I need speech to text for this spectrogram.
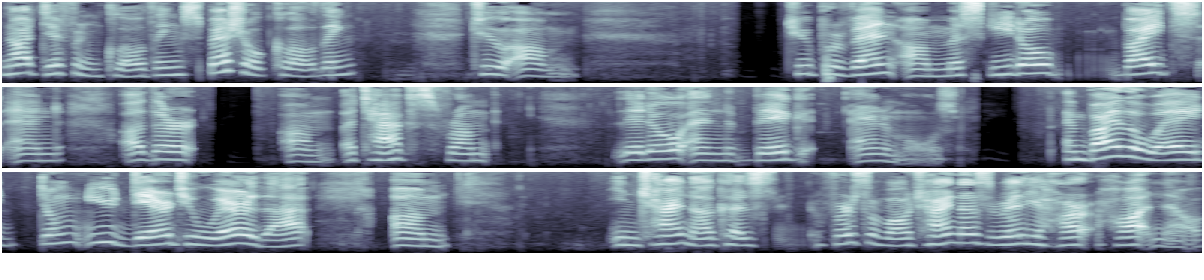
not different clothing, special clothing to um to prevent um, mosquito bites and other um, attacks from little and big animals. And by the way, don't you dare to wear that. Um, in China because first of all, China's really hot hot now.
